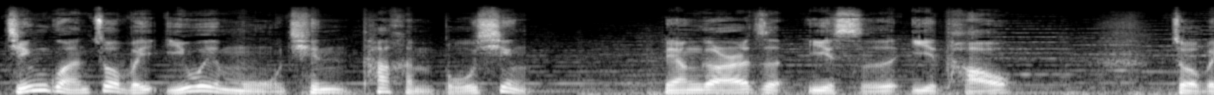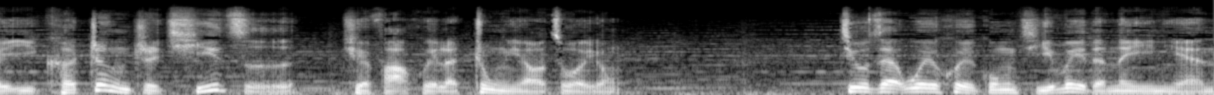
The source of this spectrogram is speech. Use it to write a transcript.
尽管作为一位母亲，她很不幸，两个儿子一死一逃，作为一颗政治棋子，却发挥了重要作用。就在魏惠公即位的那一年，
